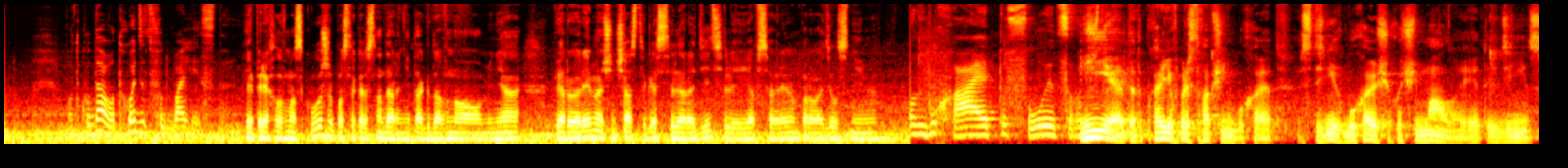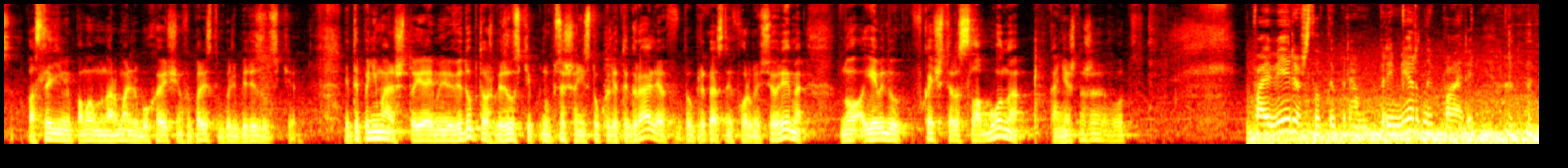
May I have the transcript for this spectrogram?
Вот куда вот ходят футболисты? Я переехал в Москву уже после Краснодара не так давно. У меня первое время очень часто гостили родители, и я все время проводил с ними. Он бухает, тусуется. Вот Нет, это поколение футболистов вообще не бухает. Среди них бухающих очень мало, и это единицы. Последними, по-моему, нормально бухающими футболистами были березутские. И ты понимаешь, что я имею в виду, потому что березутские, ну, представляешь, они столько лет играли в прекрасной форме все время, но я имею в виду в качестве расслабона, конечно же, вот поверю, что ты прям примерный парень.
